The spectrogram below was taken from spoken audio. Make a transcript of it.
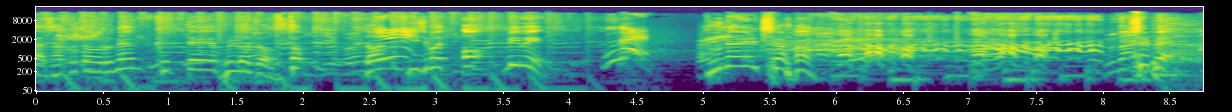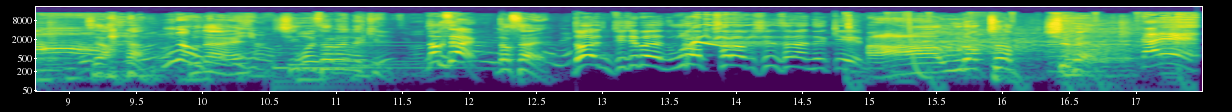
자 자꾸 떠오르면 그때 불러줘. 스톱. 넌 뒤집은 어 미미. 눈알. 눈알처럼 실패. 자, 눈알 신선한 느낌. 넉살. 넉살. 넌 뒤집은 우럭처럼 신선한 느낌. 아, 우럭처럼 실패. 나래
